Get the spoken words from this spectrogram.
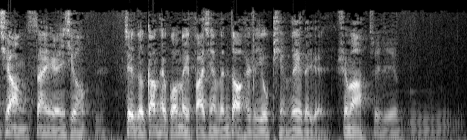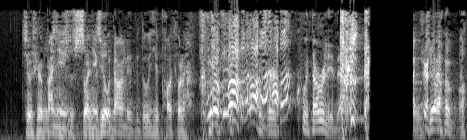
锵三人行，这个刚才广美发现文道还是有品位的人，是吗？这些就是把你是把你裤裆里的东西掏出来，裤兜里的。有这样吗？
